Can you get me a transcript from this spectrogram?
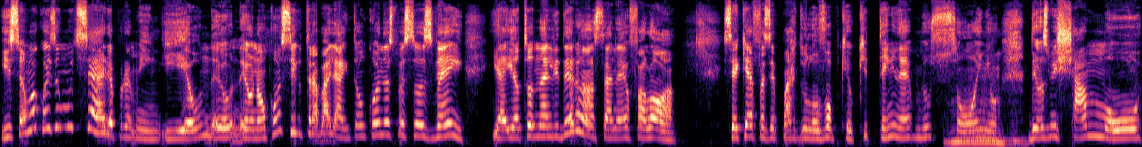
isso é uma coisa muito séria para mim. E eu, eu, eu não consigo trabalhar. Então, quando as pessoas vêm, e aí eu tô na liderança, né? Eu falo, ó, você quer fazer parte do louvor? Porque o que tem, né? Meu sonho. Uhum. Deus me chamou,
